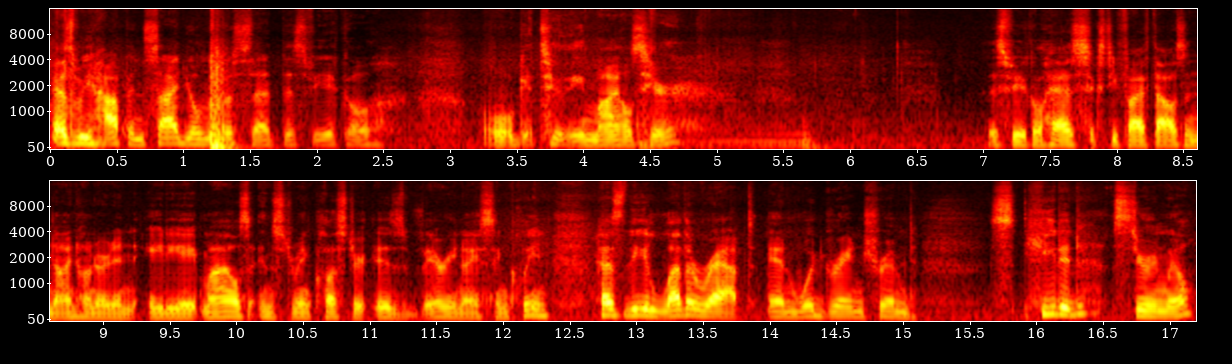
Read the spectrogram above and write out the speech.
As we hop inside, you'll notice that this vehicle, well, we'll get to the miles here. This vehicle has 65,988 miles. Instrument cluster is very nice and clean. Has the leather wrapped and wood grain trimmed heated steering wheel,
